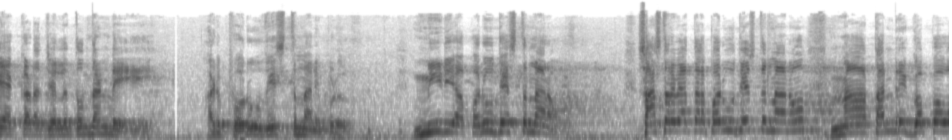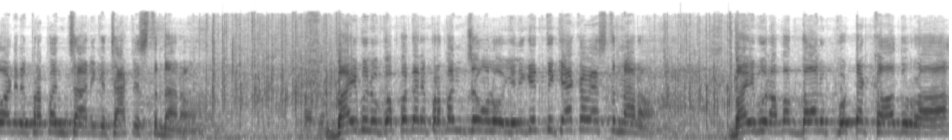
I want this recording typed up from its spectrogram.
ఎక్కడ చెల్లుతుందండి ఆడు పరువు తీస్తున్నాను ఇప్పుడు. మీడియా పరువు తీస్తున్నాను. శాస్త్రవేత్తల పరువు తీస్తున్నాను. నా తండ్రి గొప్పవాడిని ప్రపంచానికి చాటిస్తున్నాను. బైబిల్ గొప్పదని ప్రపంచంలో ఎలుగెత్తి కేక వేస్తున్నాను. బైబుల్ అబద్ధాలు పుట్ట కాదురా.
